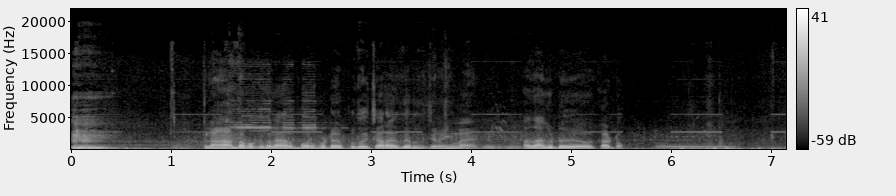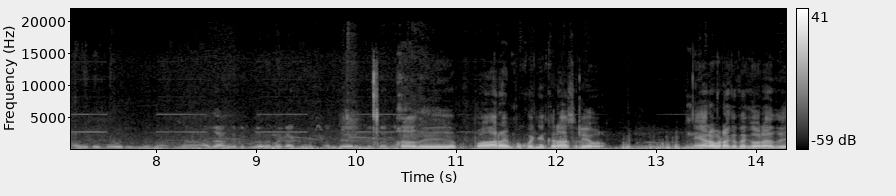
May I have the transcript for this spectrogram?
நாங்கள் இல்லை அந்த பக்கத்தில் யாரும் போர்பட்டு புது சரம் இது இருந்துச்சுன்னு வைங்களேன். அது அங்கிட்டு காட்டும். அது அங்கிட்டுக்குள்ளே அந்த அதாவது பாறை இப்போ கொஞ்சம் கிராஸ்லேயே வரும். நேராக வடக்கு வராது.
